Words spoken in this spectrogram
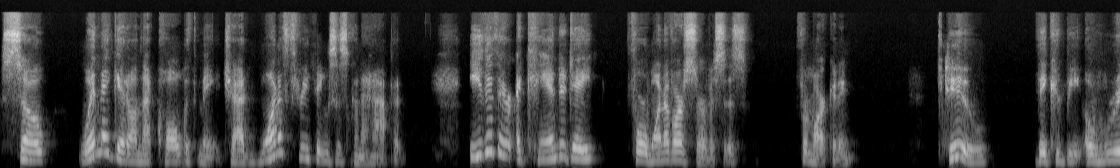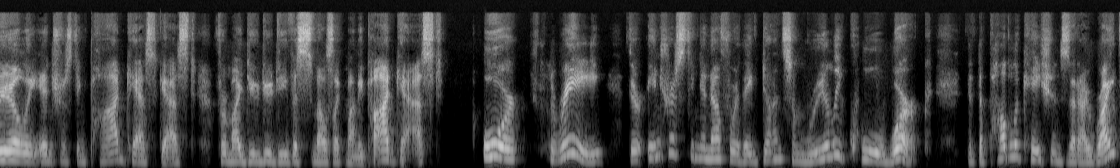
So when they get on that call with me, Chad, one of three things is going to happen. Either they're a candidate for one of our services for marketing, two, they could be a really interesting podcast guest for my Doo Doo Diva Smells Like Money podcast. Or three, they're interesting enough where they've done some really cool work that the publications that I write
